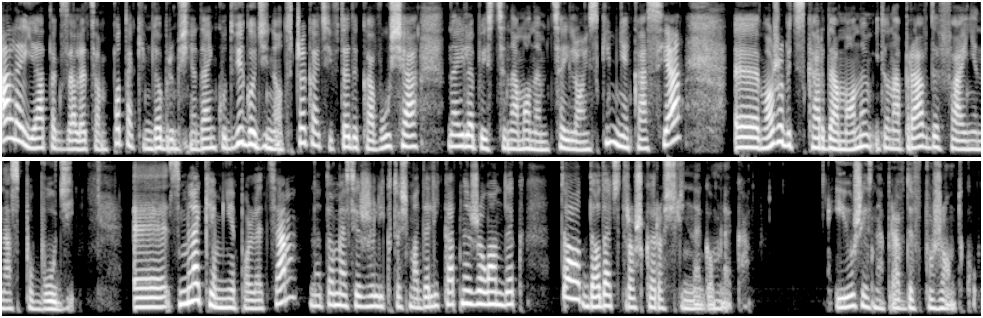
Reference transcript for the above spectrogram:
Ale ja tak zalecam po takim dobrym śniadańku dwie godziny odczekać i wtedy kawusia, najlepiej z cynamonem cejlońskim, nie kasja, e, może być z kardamonem i to naprawdę fajnie nas pobudzi. E, z mlekiem nie polecam, natomiast jeżeli ktoś ma delikatny żołądek, to dodać troszkę roślinnego mleka. I już jest naprawdę w porządku.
